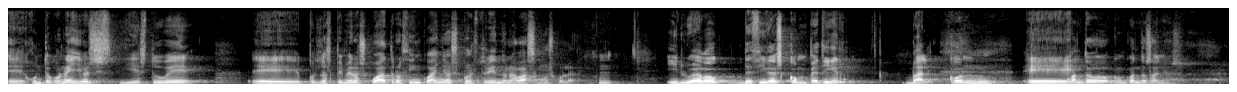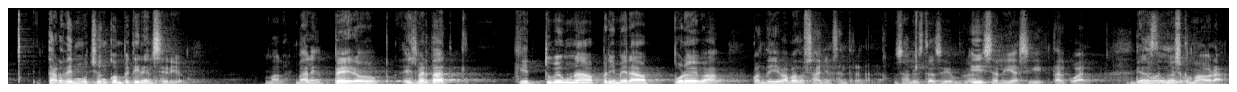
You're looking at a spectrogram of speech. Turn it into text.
eh, junto con ellos y estuve eh, pues los primeros cuatro o cinco años construyendo una base muscular. Y luego decides competir Vale. con, Eh, ¿cuánto, ¿con cuántos años? tardé mucho en competir en serio. Vale. ¿vale? Pero es verdad que tuve una primera prueba cuando llevaba dos años entrenando. Saliste así en plan. Y salí así, tal cual. No, no es como ahora.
